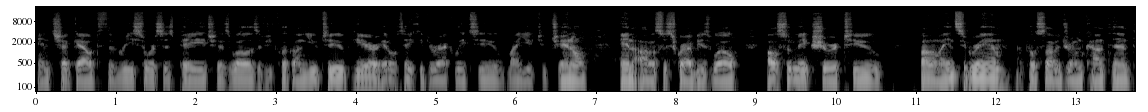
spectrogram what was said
and check out the resources page, as well as if you click on YouTube here, it'll take you directly to my YouTube channel and auto subscribe you as well. Also, make sure to Follow my Instagram. I post a lot of drone content,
